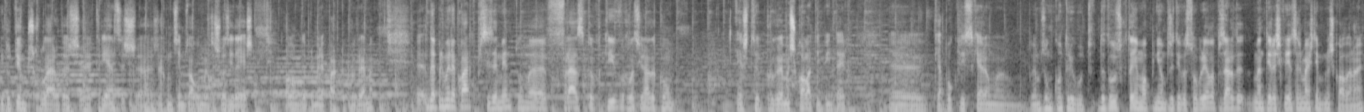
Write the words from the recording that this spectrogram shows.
e do tempo escolar das eh, crianças. Já conhecemos algumas das suas ideias ao longo da primeira parte do programa. Eh, da primeira parte, precisamente, uma frase que eu retive relacionada com este programa Escola a Tempo Inteiro. Uh, que há pouco disse que era uma, digamos, um contributo. Deduzo que tenha uma opinião positiva sobre ele, apesar de manter as crianças mais tempo na escola, não é?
